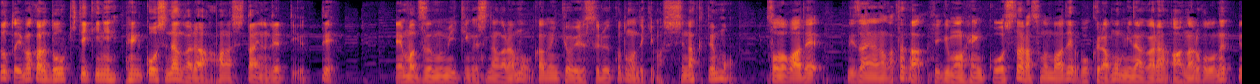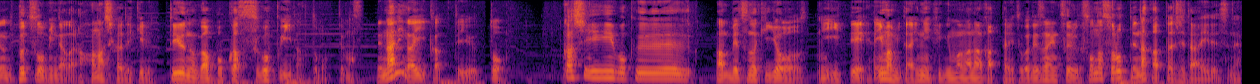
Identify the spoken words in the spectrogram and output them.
ちょっと今から同期的に変更しながら話したいのでって言って、えまあ、ズームミーティングしながらも画面共有することもできます、しなくても、その場でデザイナーの方が Figma を変更したら、その場で僕らも見ながら、あ、なるほどねっていうので、物を見ながら話ができるっていうのが僕はすごくいいなと思ってます。で、何がいいかっていうと、昔僕、まあ、別の企業にいて、今みたいに Figma がなかったりとか、デザインツールがそんな揃ってなかった時代ですね。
